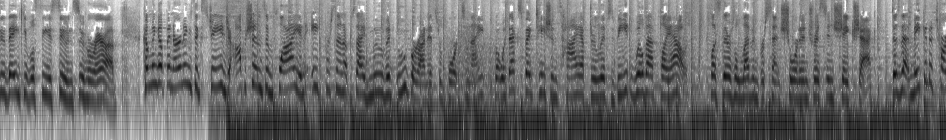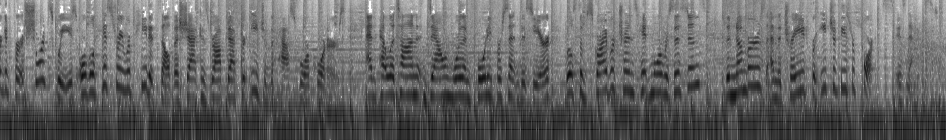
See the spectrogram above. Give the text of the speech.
Sue, thank you. We'll see you soon. Sue Herrera. Coming up in earnings exchange, options imply an 8% upside move in Uber on its report tonight. But with expectations high after Lyft's beat, will that play out? Plus, there's 11% short interest in Shake Shack. Does that make it a target for a short squeeze, or will history repeat itself as Shack has dropped after each of the past four quarters? And Peloton down more than 40% this year. Will subscriber trends hit more resistance? The numbers and the trade for each of these reports is next.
